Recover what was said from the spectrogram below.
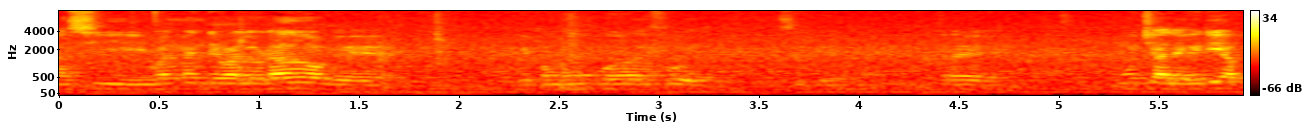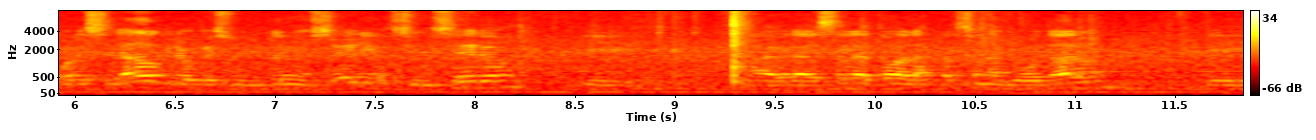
así, igualmente valorados que, como un jugador de fútbol. Así que trae mucha alegría por ese lado, creo que es un premio serio, sincero y agradecerle a todas las personas que votaron y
